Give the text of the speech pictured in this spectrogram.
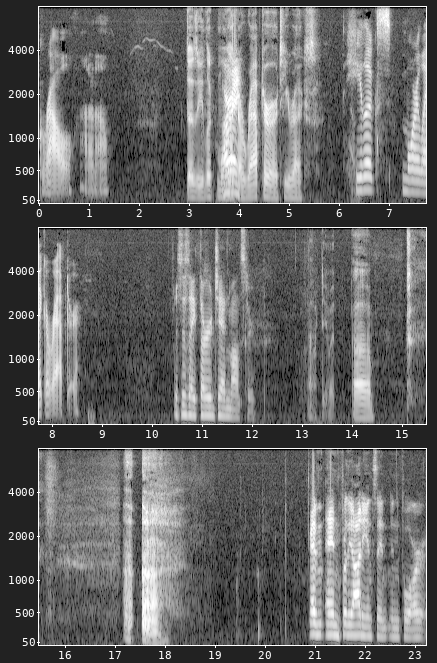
growl. I don't know. Does he look more All like right. a raptor or a T Rex? He looks more like a raptor. This is a third gen monster. Oh damn it. Um And and for the audience and, and for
